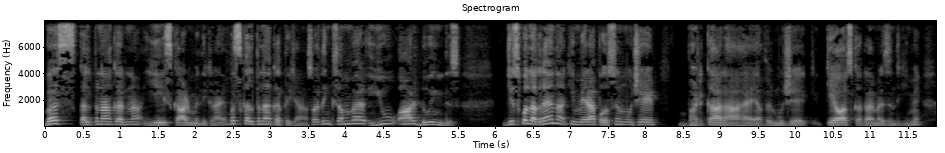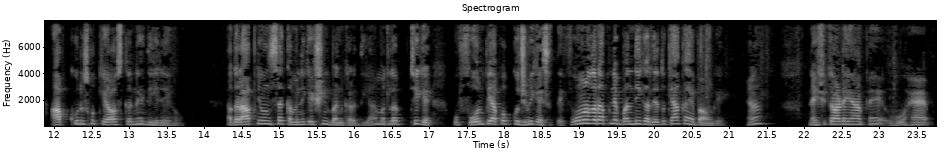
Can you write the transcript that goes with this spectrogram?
बस कल्पना करना, ये इस कार्ड में दिख रहा है, बस कल्पना करते जाना। So I think somewhere you are doing this जिसको लग रहा है ना कि मेरा पर्सन मुझे भटका रहा है या फिर मुझे केयस कर रहा है मेरी ज़िंदगी में, आप खुद उसको केयस करने दे रहे हो। अगर आपने उनसे कम्युनिकेशन बंद कर दिया मतलब ठीक है, वो फ़ोन पे आपको कुछ भी कह सकते हैं। फ़ोन अगर आपने बंद ही कर दिया तो क्या कह पाओगे, है ना? नेक्स्ट कार्ड है यहाँ पे, वो है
